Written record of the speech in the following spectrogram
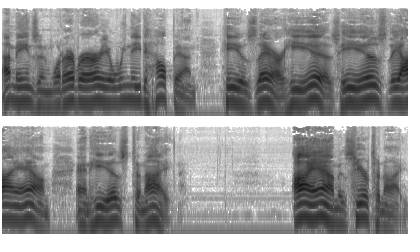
That means in whatever area we need help in, He is there. He is. He is the I am, and He is tonight. I am is here tonight.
